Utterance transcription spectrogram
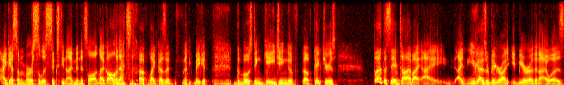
I guess a merciless 69 minutes long. Like all of that stuff like doesn't like make it the most engaging of, of pictures. But at the same time, I, I, I, you guys are bigger on Ebirah than I was.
